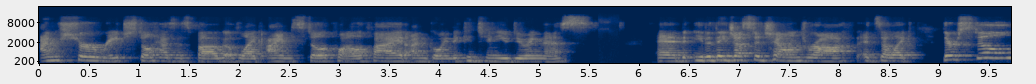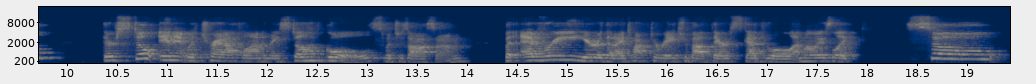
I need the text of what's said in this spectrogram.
I'm sure Rach still has this bug of like, I'm still qualified. I'm going to continue doing this. And you know, they just did challenge Roth. And so like they're still they're still in it with triathlon and they still have goals, which is awesome. But every year that I talk to Rach about their schedule, I'm always like, so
